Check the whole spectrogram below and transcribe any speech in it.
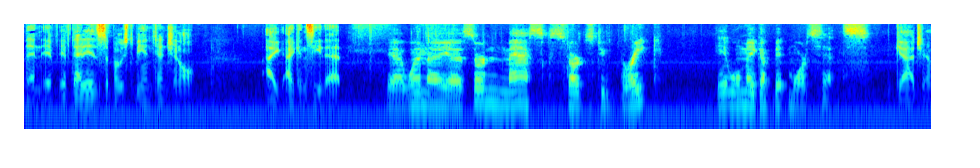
Then, if if that is supposed to be intentional, I I can see that. Yeah, when a, uh certain mask starts to break, it will make a bit more sense. Gotcha.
